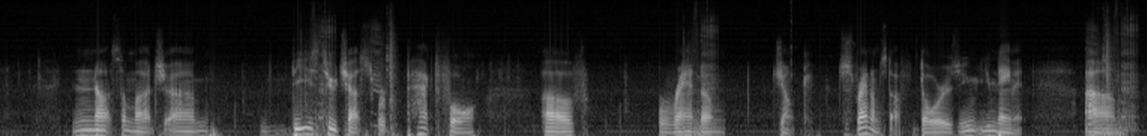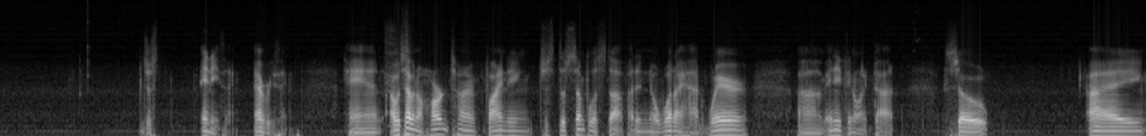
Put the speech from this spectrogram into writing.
not so much. Um, these two chests were packed full of random junk. Just random stuff. Doors, you, you name it. Um, just anything. Everything. And I was having a hard time finding just the simplest stuff. I didn't know what I had where, um, anything like that. So, I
